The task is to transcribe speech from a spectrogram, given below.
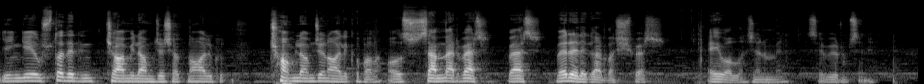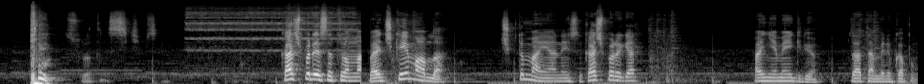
Yengeye usta dedin Kamil amca çak ne harika. Kamil amca ne harika falan. Olsun sen ver ver ver. Ver hele kardeş ver. Eyvallah canım benim. Seviyorum seni. Suratını sikeyim seni. Kaç paraya satıyorsun lan? Ben çıkayım mı abla? Çıktım ben ya neyse. Kaç para gel. Ben yemeğe gidiyorum. Zaten benim kapım.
